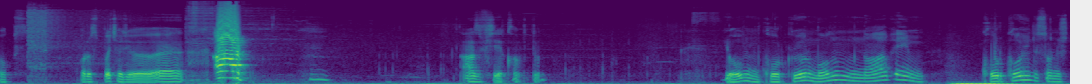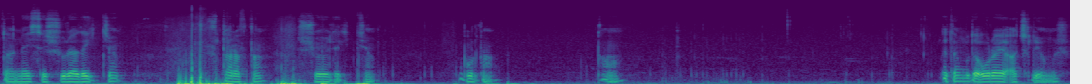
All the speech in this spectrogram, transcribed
Box. Orospu çocuğu. At! Az bir şey korktum. Ya oğlum korkuyorum oğlum ne yapayım? Korku oyunu sonuçta. Neyse şuraya da gideceğim. Şu taraftan şöyle gideceğim. Buradan. Tamam. Zaten bu da oraya açılıyormuş.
